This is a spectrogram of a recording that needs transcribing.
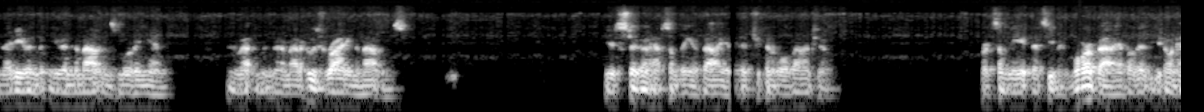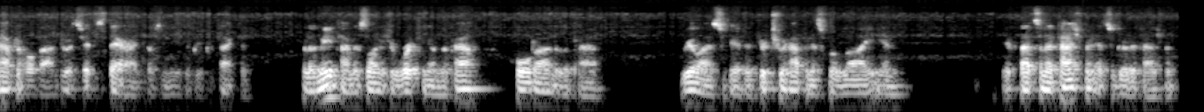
And that even, even the mountains moving in, no matter who's riding the mountains, you're still going to have something of value that you can hold on to. Or something that's even more valuable that you don't have to hold on to. It's, it's there. It doesn't need to be protected. But in the meantime, as long as you're working on the path, hold on to the path. Realize, okay, that your true happiness will lie in. If that's an attachment, it's a good attachment.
